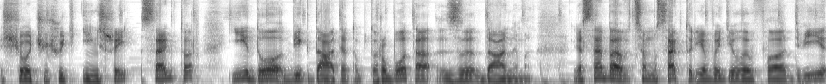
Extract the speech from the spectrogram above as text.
що чуть-чуть інший сектор, і до Big Data, тобто робота з даними. Для себе в цьому секторі я виділив е, дві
